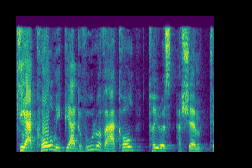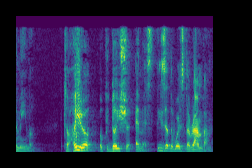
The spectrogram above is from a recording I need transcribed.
Ki akol mi piagvura v'hakol toiras Hashem temima. Tahira ukedoisha emes. These are the words of the Rambam.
